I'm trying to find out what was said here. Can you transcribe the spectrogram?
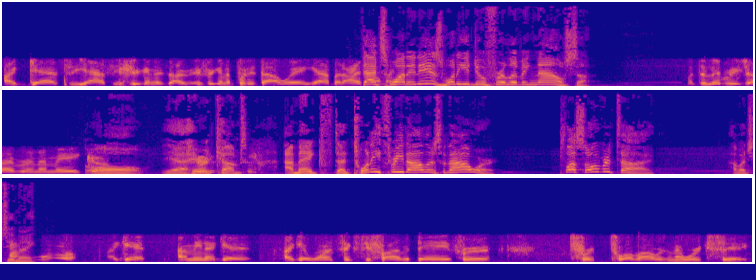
I guess yes. If you're gonna, uh, if you're gonna put it that way, yeah. But I. That's what it is. What do you do for a living now, son? A delivery driver, and I make. Uh, Oh, yeah, here it comes. I make uh, $23 an hour, plus overtime. How much do you make? Well, I get. I mean, I get. I get 165 a day for for 12 hours, and I work six.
